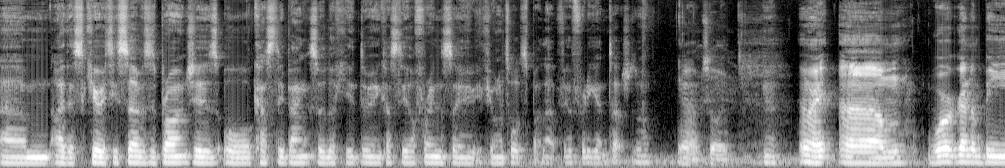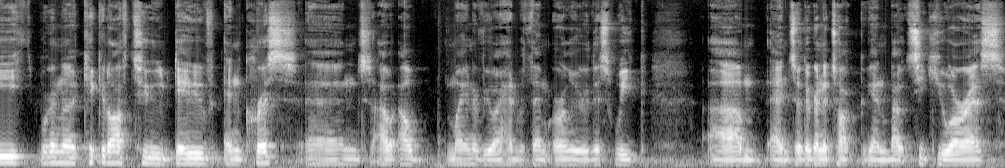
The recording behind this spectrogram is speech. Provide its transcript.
um, either security services branches or custody banks who are looking at doing custody offerings. So if you want to talk to us about that, feel free to get in touch as well. Yeah, absolutely. Yeah. All right. Um, we're gonna be we're gonna kick it off to Dave and Chris, and I'll, I'll my interview I had with them earlier this week, um, and so they're gonna talk again about CQRS.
